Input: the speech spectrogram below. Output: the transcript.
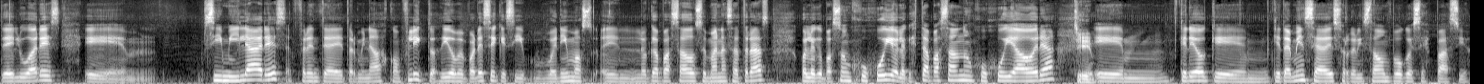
de lugares eh, similares frente a determinados conflictos. Digo, me parece que si venimos en lo que ha pasado semanas atrás, con lo que pasó en Jujuy o lo que está pasando en Jujuy ahora, em, creo que, también se ha desorganizado un poco ese espacio.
